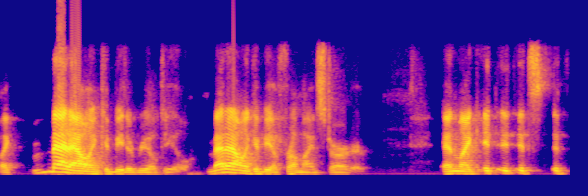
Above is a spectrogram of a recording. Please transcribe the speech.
like Matt Allen could be the real deal. Matt Allen could be a frontline starter, and like it, it, it's it,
